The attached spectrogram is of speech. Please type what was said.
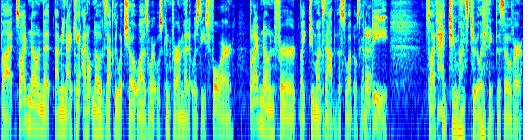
But so I've known that. I mean, I can't. I don't know exactly what show it was where it was confirmed that it was these four. But I've known for like two months now that this is what it was going to Yeah. be. So I've had two months to really think this over,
